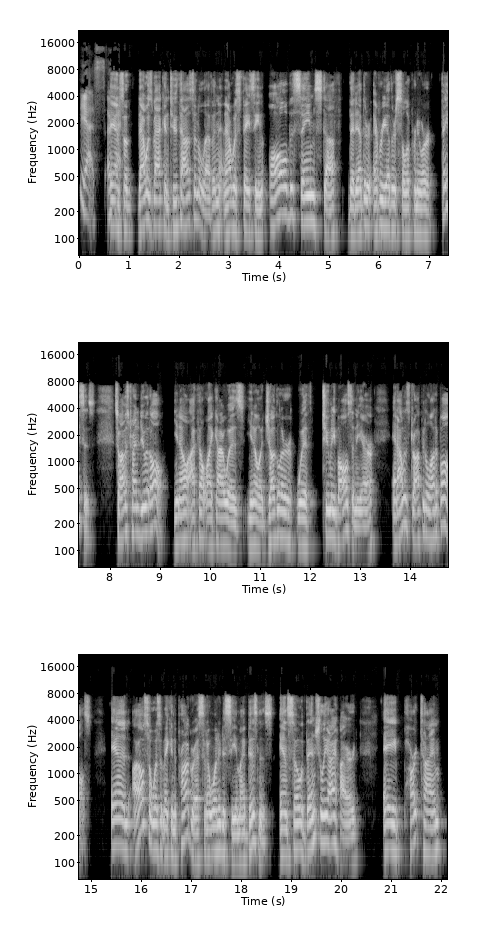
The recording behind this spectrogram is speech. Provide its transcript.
Yes. Okay. And so that was back in 2011, and I was facing all the same stuff that other every other solopreneur faces. So I was trying to do it all. You know, I felt like I was, you know, a juggler with too many balls in the air, and I was dropping a lot of balls. And I also wasn't making the progress that I wanted to see in my business. And so eventually I hired a part-time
